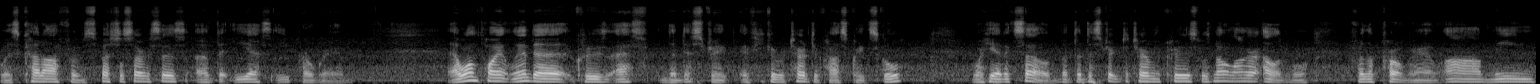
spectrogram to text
was cut off from special services of the ESE program. At one point, Linda Cruz asked the district if he could return to Cross Creek School, where he had excelled, but the district determined Cruz was no longer eligible for the program. Ah, mean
